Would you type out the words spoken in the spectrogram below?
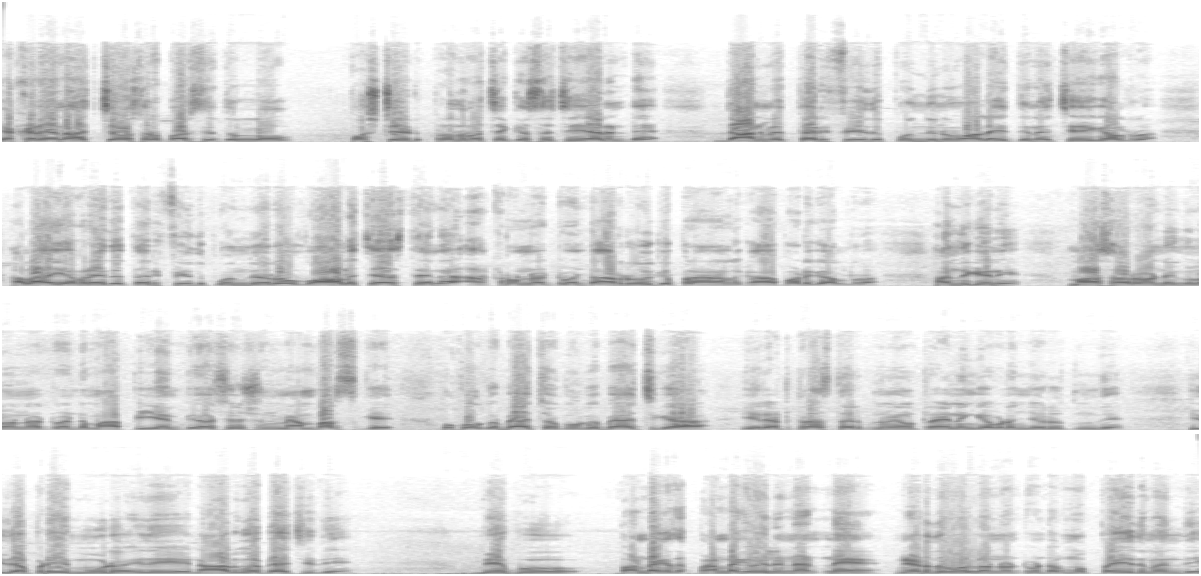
ఎక్కడైనా అత్యవసర పరిస్థితుల్లో ఫస్ట్ ఎయిడ్ ప్రథమ చికిత్స చేయాలంటే దాని మీద తర్ఫీదు పొందిన వాళ్ళైతేనే చేయగలరు. అలా ఎవరైతే తర్ఫీదు పొందారో వాళ్ళు చేస్తేనే అక్కడ ఉన్నటువంటి ఆ రోగి ప్రాణాలు కాపాడగలరు. అందుకని మా సరౌండింగ్లో ఉన్నటువంటి మా పిఎంపీ అసోసియేషన్ మెంబర్స్కి ఒక్కొక్క బ్యాచ్ ఒక్కొక్క బ్యాచ్గా ఈ రెడ్ క్రాస్ తరపున మేము ట్రైనింగ్ ఇవ్వడం జరుగుతుంది. ఇది అప్పుడు ఈ మూడో ఇది నాలుగో బ్యాచ్ ఇది. రేపు పండగ పండగ వెళ్ళిన వెంటనే నిడదవోళ్ళు ఉన్నటువంటి ఒక ముప్పై ఐదు మంది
